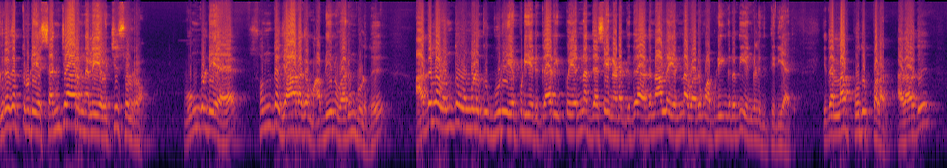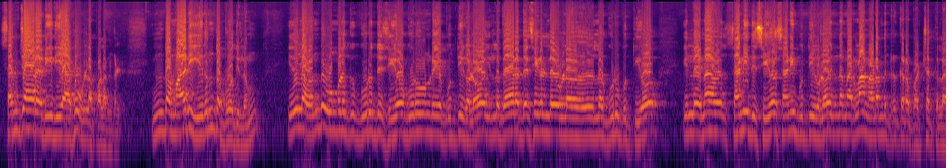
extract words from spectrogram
கிரகத்தினுடைய சஞ்சார நிலையை வச்சு சொல்கிறோம் உங்களுடைய சொந்த ஜாதகம் அப்படின்னு வரும்பொழுது அதில் வந்து உங்களுக்கு குரு எப்படி இருக்கார் இப்போ என்ன திசை நடக்குது அதனால் என்ன வரும் அப்படிங்கிறது எங்களுக்கு தெரியாது. இதெல்லாம் பொது பலன். அதாவது சஞ்சார ரீதியாக உள்ள பலன்கள். இந்த மாதிரி இருந்த போதிலும் இதில் வந்து உங்களுக்கு குரு திசையோ குருவனுடைய புத்திகளோ இல்லை வேறு திசைகளில் உள்ள இதில் குரு புத்தியோ இல்லைன்னா சனி திசையோ சனி புத்திகளோ இந்த மாதிரிலாம் நடந்துட்டு இருக்கிற பட்சத்தில்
